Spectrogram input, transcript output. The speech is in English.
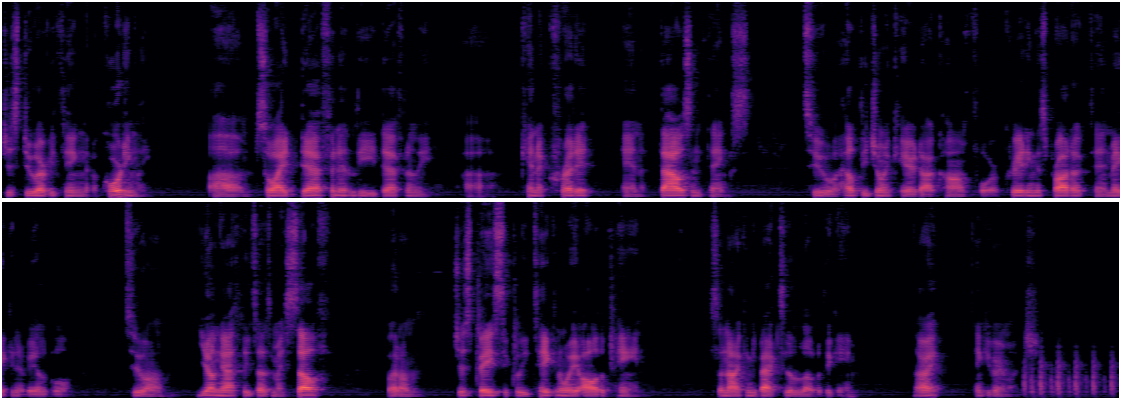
just do everything accordingly. Um, so I definitely, definitely uh, can accredit thousand thanks to healthyjointcare.com for creating this product and making it available to um, young athletes as myself, but um, just basically taking away all the pain so now I can get back to the love of the game. All right? Thank you very much.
